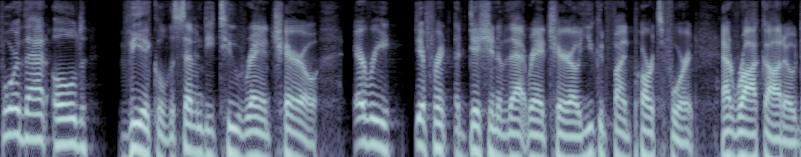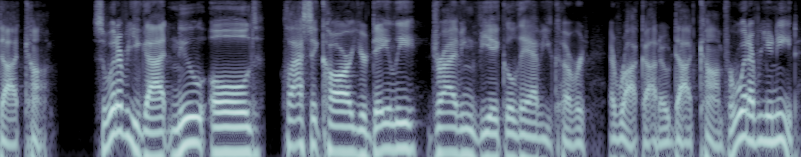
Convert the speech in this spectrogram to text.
for that old vehicle, the 72 Ranchero. Every different edition of that Ranchero, you could find parts for it at rockauto.com. So, whatever you got, new, old, classic car, your daily driving vehicle, they have you covered at rockauto.com for whatever you need.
